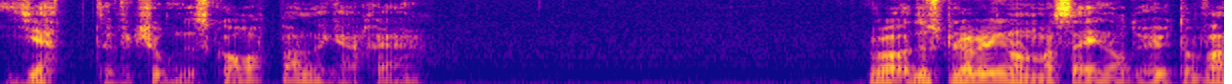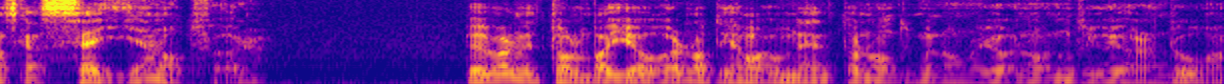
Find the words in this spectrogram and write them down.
jätteförtroendeskapande kanske. Då spelar det ingen roll om man säger något överhuvudtaget. Vad fan ska han säga något för? Behöver man inte tala om bara göra något om det inte har någonting med någon att göra, någonting att göra ändå.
